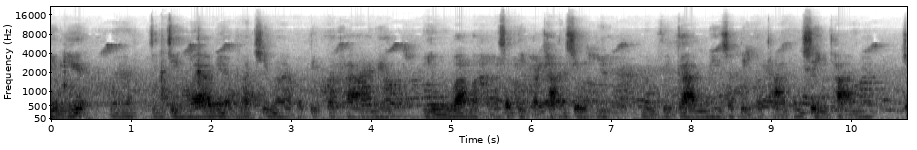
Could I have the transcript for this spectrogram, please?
อย่างนี้นะจริงๆแล้วเนี่ยมัชชิมาปฏิปทาเนี่ยหรือว่ามหาสติปัฏฐานสูตรเนี่ยมันคือการมีสติปัฏฐานทั้งสี่ฐานเนี่ยเจ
